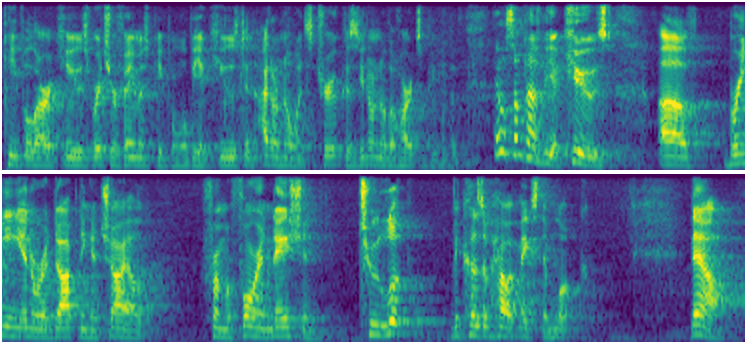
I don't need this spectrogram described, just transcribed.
people are accused, rich or famous people will be accused, and I don't know what's true because you don't know the hearts of people, but they will sometimes be accused of bringing in or adopting a child from a foreign nation to look because of how it makes them look. Now,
